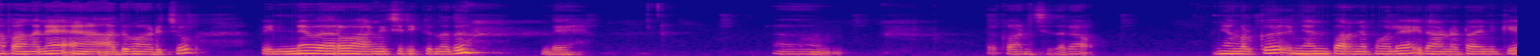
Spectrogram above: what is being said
അപ്പോൾ അങ്ങനെ അത് മേടിച്ചു. പിന്നെ വേറെ വാങ്ങിച്ചിരിക്കുന്നത് ഇപ്പോൾ കാണിച്ചു തരാം. ഞങ്ങൾക്ക് ഞാൻ പറഞ്ഞ പോലെ ഇതാണ് കേട്ടോ എനിക്ക്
